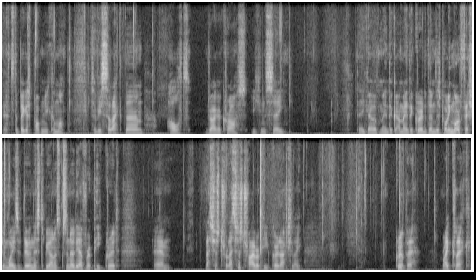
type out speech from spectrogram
it's the biggest problem you come up. So if you select them alt drag across you can see. There you go. I've made the I made the grid of them. There's probably more efficient ways of doing this to be honest because I know they have repeat grid. Um, let's just let's just try repeat grid actually. Group it. Right click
